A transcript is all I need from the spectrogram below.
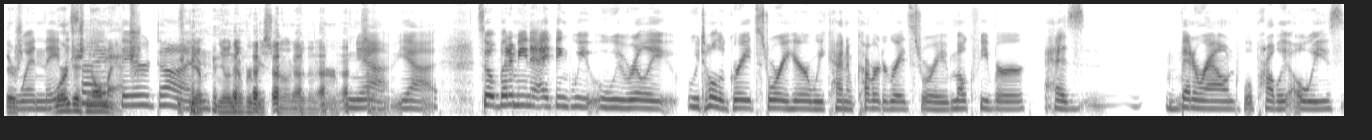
There's when they we're just no match. they're done. Yep, you'll never be stronger than her. Yeah, yeah. So, but I mean, I think we we really we told a great story here. We kind of covered a great story. Milk fever has been around. Will probably always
